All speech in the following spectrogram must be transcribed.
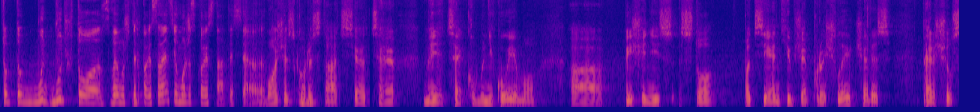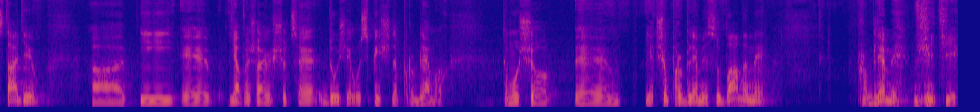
Тобто, будь- будь-хто з вимушених переселенців може скористатися. може скористатися. Це ми це комунікуємо. А, Більше ніж 100 пацієнтів вже пройшли через першу стадію. А, І е, я вважаю, що це дуже успішна проблема, тому що е, якщо проблеми з зубами, ми проблеми в житті,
